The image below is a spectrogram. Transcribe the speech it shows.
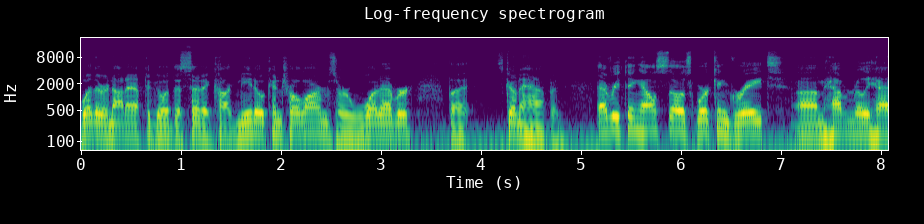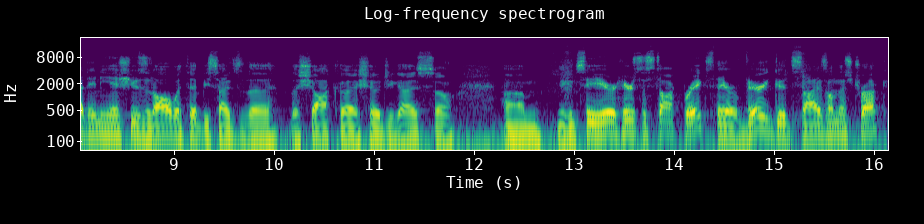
Whether or not I have to go with a set of Cognito control arms or whatever, but it's going to happen. Everything else though, it's working great. Um, haven't really had any issues at all with it besides the, the shock that I showed you guys. So um, you can see here, here's the stock brakes. They are very good size on this truck.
